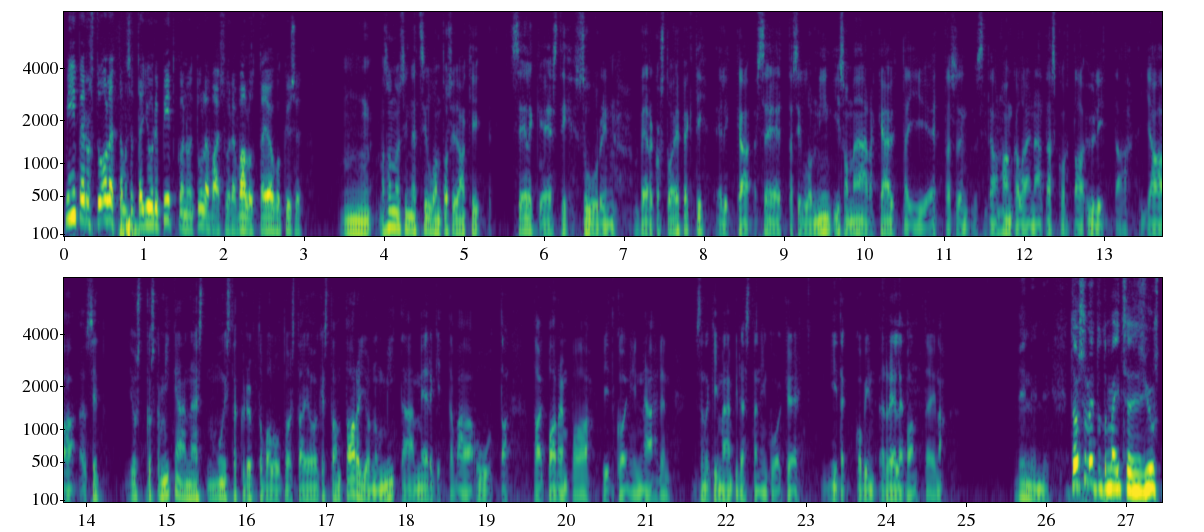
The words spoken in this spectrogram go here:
mihin perustuu olettamus, että juuri Bitcoin on tulevaisuuden valuutta, joku kysy. Mm, mä sanoisin, että silloin tosiaankin selkeästi suurin verkostoefekti, eli se, että sillä on niin iso määrä käyttäjiä, että sen, sitä on hankala enää tässä kohtaa ylittää. Ja sitten just koska mikään näistä muista kryptovaluutoista ei oikeastaan tarjonnut mitään merkittävää uutta tai parempaa Bitcoiniin nähden, niin sen takia mä en pidä sitä niinku oikein niitä kovin relevantteina. Niin, niin, niin. Tuossa oli tota, mä itse asiassa just,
